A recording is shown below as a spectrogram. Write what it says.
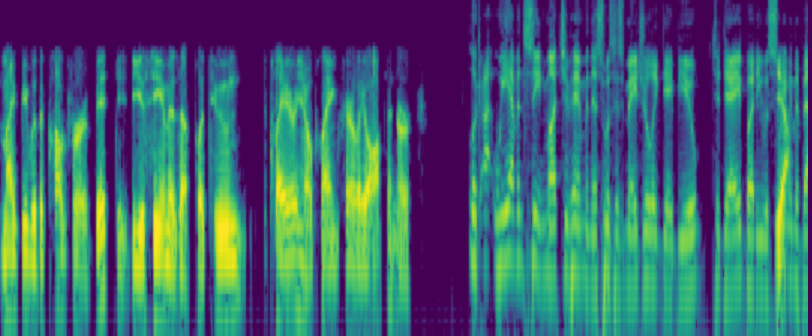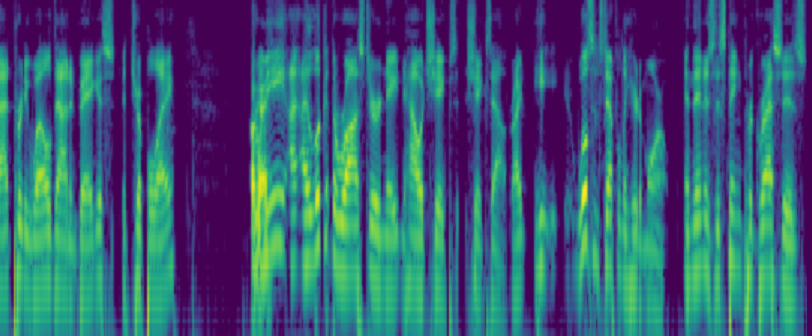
might be with the club for a bit? Do, do you see him as a platoon player? You know, playing fairly often, or Look, I, we haven't seen much of him, and this was his major league debut today, but he was Yeah. swinging the bat pretty well down in Vegas at AAA. For Okay. me, I, I look at the roster, Nate, and how it shapes shakes out. Right, he Wilson's definitely here tomorrow, and then as this thing progresses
